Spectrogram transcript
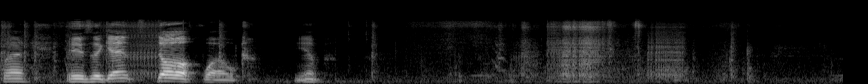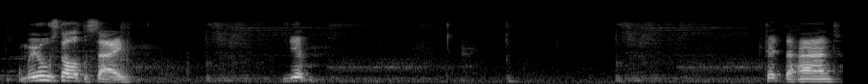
play is against Dark World. Yep. And we all start the same. Yep. Check the hand.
